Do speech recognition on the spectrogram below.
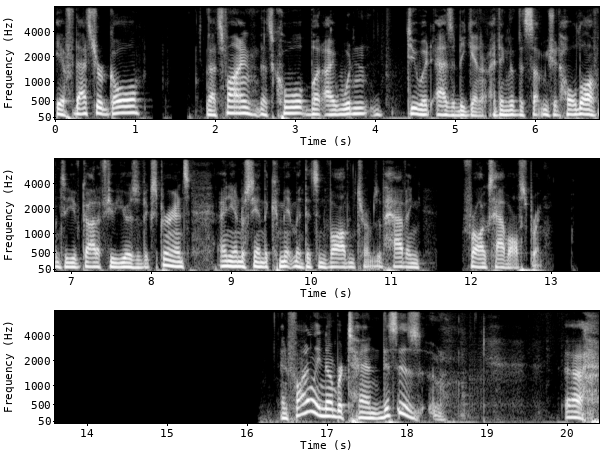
if that's your goal, that's fine. That's cool. But I wouldn't do it as a beginner. I think that that's something you should hold off until you've got a few years of experience and you understand the commitment that's involved in terms of having frogs have offspring. And finally, number 10, this is. Uh,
